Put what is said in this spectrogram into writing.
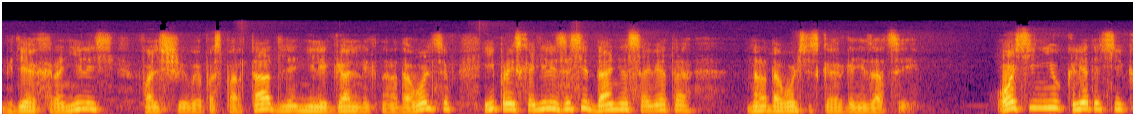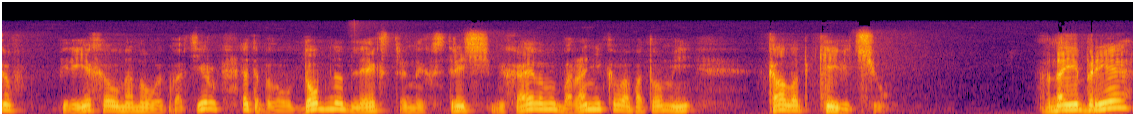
где хранились фальшивые паспорта для нелегальных народовольцев и происходили заседания Совета народовольческой организации. Осенью Клеточников переехал на новую квартиру. Это было удобно для экстренных встреч Михайлова, Баранникова, а потом и Калаткевичу. В ноябре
